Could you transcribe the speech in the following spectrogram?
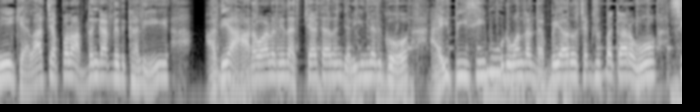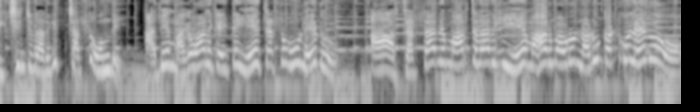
నీకెలా చెప్పాలో అర్థం కావట్లేదు కానీ అది ఆడవాళ్ళ మీద అత్యాచారం జరిగిందనుకో ఐపీసీ మూడు వందల డెబ్బై ఆరో సెక్షన్ ప్రకారం శిక్షించడానికి చట్టం ఉంది. అదే మగవాళ్ళకైతే ఏ చట్టం లేదు. ఆ చట్టాన్ని మార్చడానికి ఏ మహానుభావుడు నడువు కట్టుకోలేదు.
